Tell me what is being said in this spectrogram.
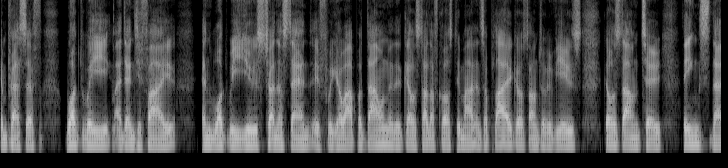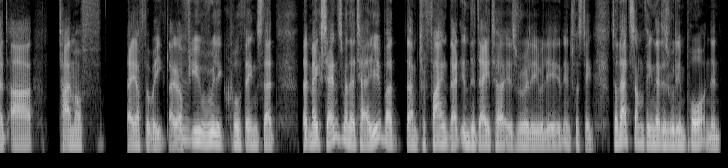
impressive what we identify and what we use to understand if we go up or down. And it goes down, of course, demand and supply. Goes down to reviews. Goes down to things that are time of day of the week like a Mm. few really cool things that that make sense when they tell you but um, to find that in the data is really really interesting. So that's something that is really important and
